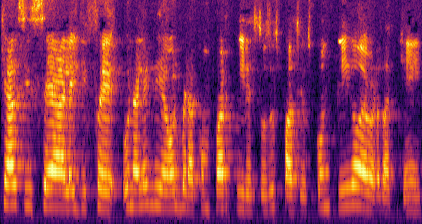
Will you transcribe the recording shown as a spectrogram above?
que así sea, Lady. Fue una alegría volver a compartir estos espacios contigo. De verdad que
